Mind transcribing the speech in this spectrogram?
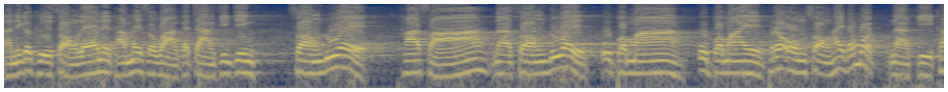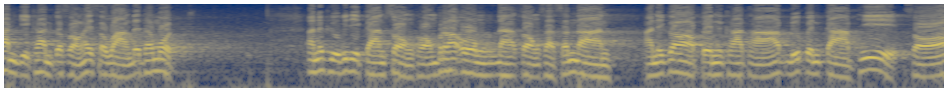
อันนี้ก็คือส่องแล้วเนี่ยทำให้สว่างกระจ่างจริง ๆ ส่องด้วยภาษานะส่องด้วยอุปมา อุปไมยพระองค์ส่องให้ทั้งหมดนะกี่ขั้นกี่ขั้นก็ส่องให้สว่างได้ทั้งหมด อันนั้นคือวิธีการส่องของพระองค์นะส่องสัตว์สันดาน อันนี้ก็เป็นคาถาหรือเป็นกาบที่สอง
